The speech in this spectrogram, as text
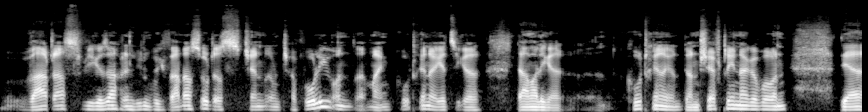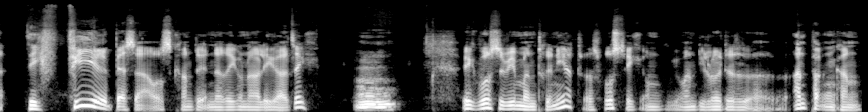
war das, wie gesagt, in Lüneburg war das so, dass Chandram Chafoli und mein Co-Trainer, jetziger damaliger Co-Trainer und dann Cheftrainer geworden, der sich viel besser auskannte in der Regionalliga als ich. Mhm. Ich wusste, wie man trainiert, das wusste ich und wie man die Leute äh, anpacken kann.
